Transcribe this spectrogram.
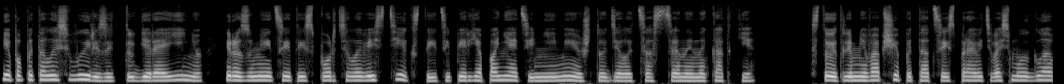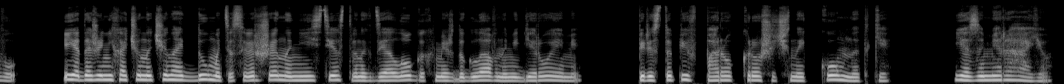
я попыталась вырезать ту героиню, и, разумеется, это испортило весь текст, и теперь я понятия не имею, что делать со сценой на катке. Стоит ли мне вообще пытаться исправить восьмую главу? И я даже не хочу начинать думать о совершенно неестественных диалогах между главными героями, Переступив порог крошечной комнатки, я замираю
